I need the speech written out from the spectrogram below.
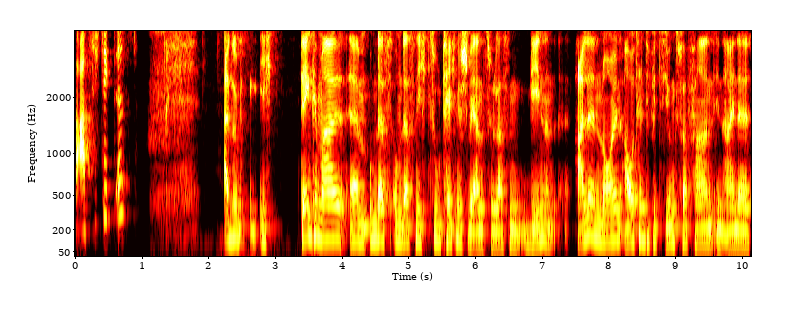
beabsichtigt ist? Also ich denke mal, ähm, um, das, um das nicht zu technisch werden zu lassen, gehen alle neuen Authentifizierungsverfahren in eine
